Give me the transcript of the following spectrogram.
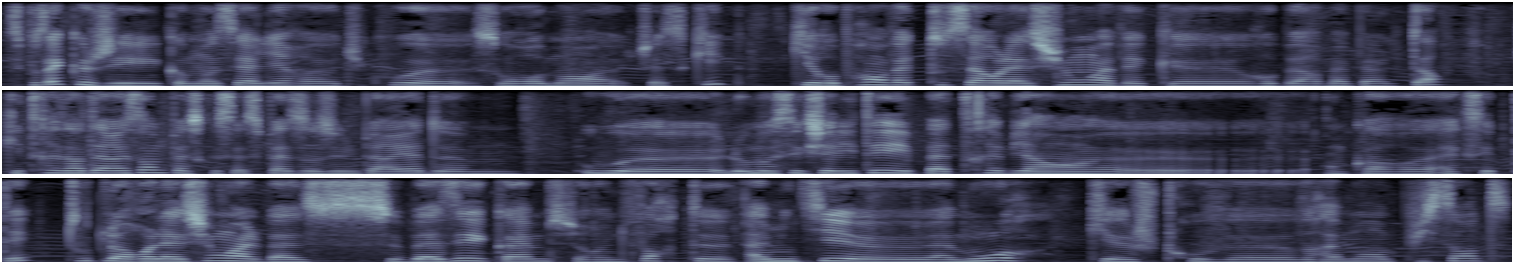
C'est pour ça que j'ai commencé à lire du coup son roman Just Kid, qui reprend en fait toute sa relation avec Robert Mapplethorpe, qui est très intéressante parce que ça se passe dans une période où euh, l'homosexualité est pas très bien euh, encore euh, acceptée. Toute leur relation, elle va se baser quand même sur une forte amitié, amour, que je trouve vraiment puissante.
